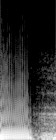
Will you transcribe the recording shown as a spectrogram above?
Bye.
